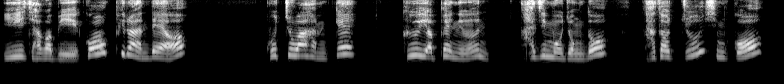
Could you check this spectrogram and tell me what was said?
이 작업이 꼭 필요한데요. 고추와 함께 그 옆에는 가지 모종도 다섯 주 심고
